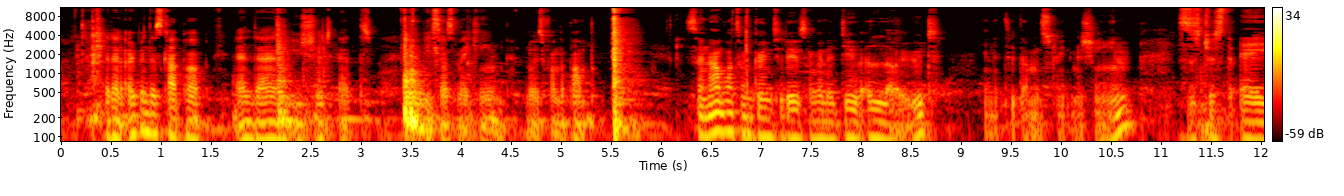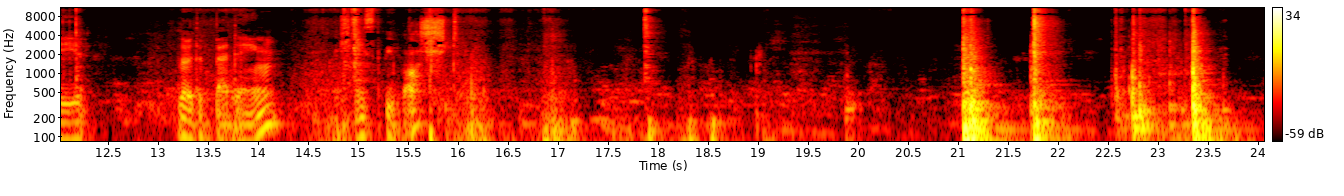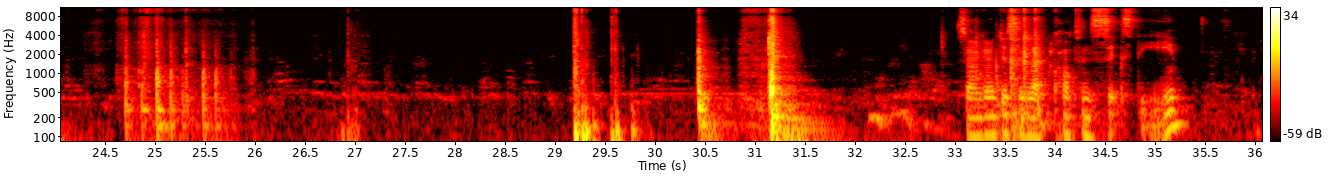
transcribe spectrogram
and then open this cap up and then you should get it starts making noise from the pump. So now what I'm going to do is I'm going to do a load in it to demonstrate the machine. This is just a load of bedding, which needs to be washed. So I'm going to select cotton 60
